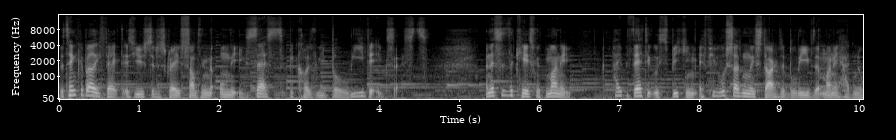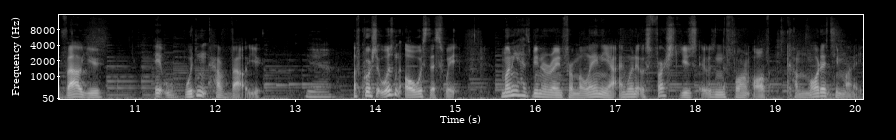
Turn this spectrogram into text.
The Tinkerbell effect is used to describe something that only exists because we believe it exists. And this is the case with money. Hypothetically speaking, if people suddenly started to believe that money had no value, it wouldn't have value. Yeah. Of course, it wasn't always this way. Money has been around for millennia, and when it was first used, it was in the form of commodity money.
